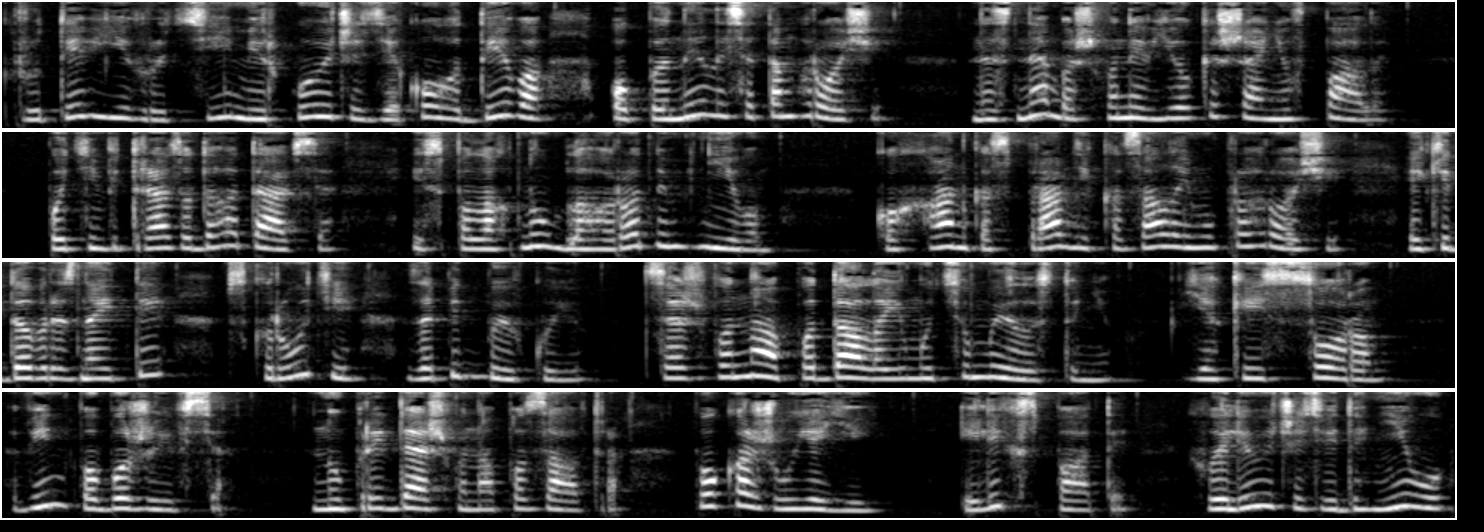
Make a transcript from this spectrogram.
крутив її в руці, міркуючи, з якого дива опинилися там гроші. Не з неба ж вони в його кишеню впали. потім відразу догадався і спалахнув благородним гнівом. Коханка справді казала йому про гроші, які добре знайти в скруті за підбивкою. Це ж вона подала йому цю милостиню. Який сором. Він побожився. Ну, прийдеш вона позавтра, покажу я їй. І ліг спати, хвилюючись від гніву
